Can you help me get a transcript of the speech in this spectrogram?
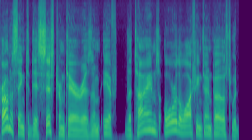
promising to desist from terrorism if the Times or the Washington Post would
